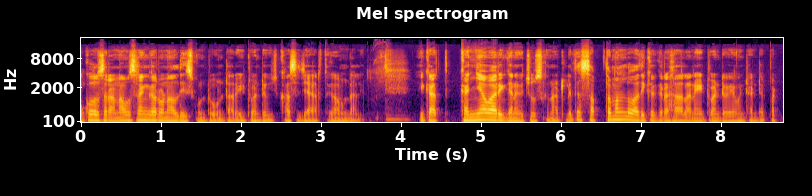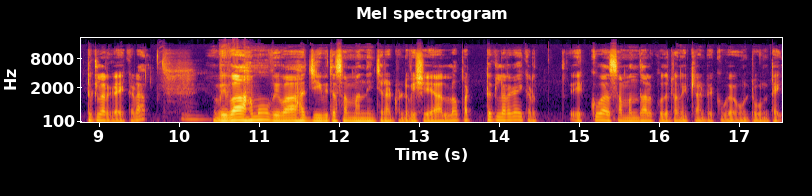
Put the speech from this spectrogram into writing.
ఒక్కోసారి అనవసరంగా రుణాలు తీసుకుంటూ ఉంటారు. ఇటువంటివి కాస్త జాగ్రత్తగా ఉండాలి. ఇక కన్యావారికి కనుక చూసుకున్నట్లయితే సప్తమంలో అధిక గ్రహాలు అనేటువంటివి ఏమిటంటే పర్టికులర్గా ఇక్కడ వివాహము వివాహ జీవిత సంబంధించినటువంటి విషయాల్లో పర్టికులర్గా ఇక్కడ ఎక్కువ సంబంధాలు కుదరడం ఇట్లాంటివి ఎక్కువగా ఉంటూ ఉంటాయి.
